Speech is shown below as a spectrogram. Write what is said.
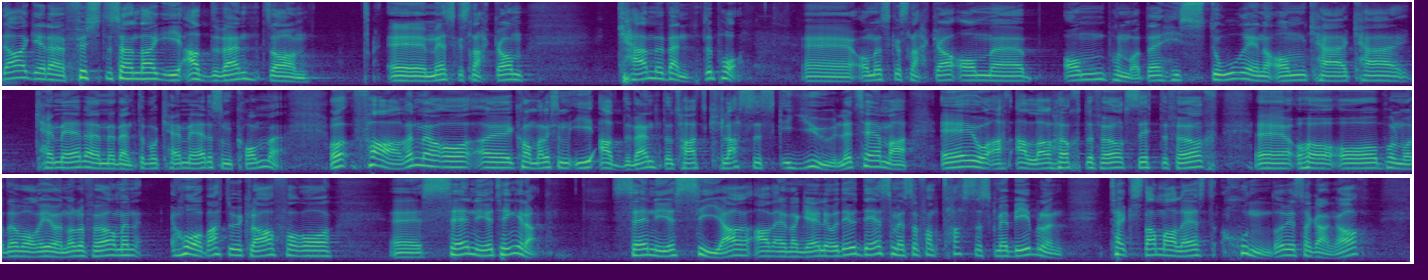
I dag er det første søndag i advent, og eh, vi skal snakke om hva vi venter på. Eh, og vi skal snakke om, eh, om på en måte historiene om hva, hva, hvem er det vi venter på, hvem er det som kommer. Og Faren med å eh, komme liksom i advent og ta et klassisk juletema er jo at alle har hørt det før, sett det før eh, og, og, på en måte vært gjennom det før. Men jeg håper at du er klar for å eh, se nye ting i dag. Se nye sider av evangeliet. Og Det er jo det som er så fantastisk med Bibelen. Tekster vi har lest hundrevis av ganger,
